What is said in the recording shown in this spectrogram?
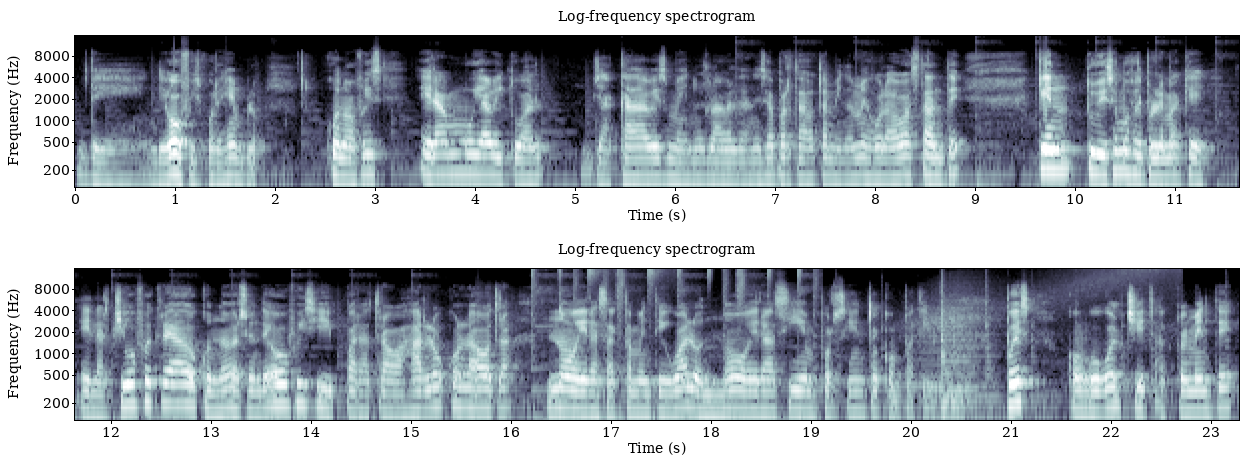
de, de Office por ejemplo. Con Office era muy habitual, ya cada vez menos, la verdad en ese apartado también ha mejorado bastante, que tuviésemos el problema que el archivo fue creado con una versión de Office y para trabajarlo con la otra no era exactamente igual o no era 100% compatible. Pues con Google Sheets actualmente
